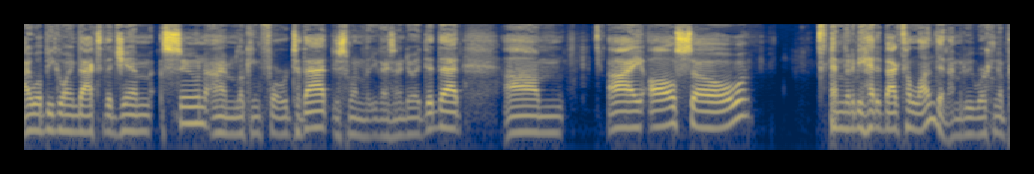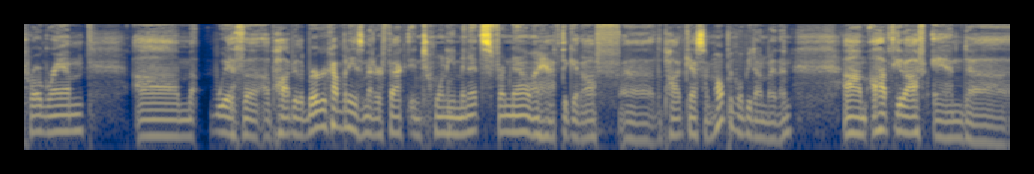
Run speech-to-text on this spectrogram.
I will be going back to the gym soon. I'm looking forward to that. Just want to let you guys know I did that. Um, I also am going to be headed back to London. I'm going to be working a program um, with a, a, popular burger company. As a matter of fact, in 20 minutes from now, I have to get off uh, the podcast. I'm hoping we'll be done by then. Um, I'll have to get off and uh,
